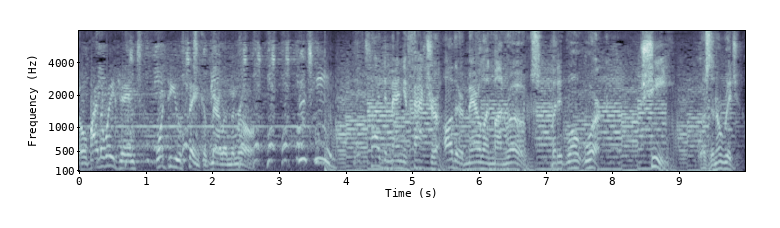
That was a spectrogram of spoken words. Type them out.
Monroe. By the way, Jayne, what do you think of Marilyn Monroe? Thirteen. They tried to manufacture other Marilyn Monroes, but it won't work. She was an original.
